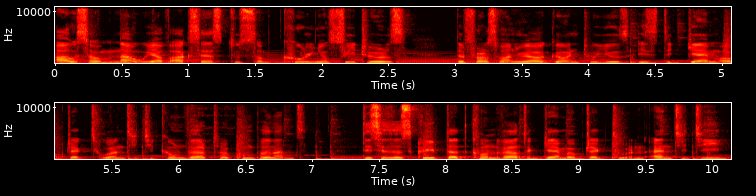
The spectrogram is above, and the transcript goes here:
Awesome, now we have access to some cool new features. The first one we are going to use is the game object to entity converter component. This is a script that converts a game object to an entity,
